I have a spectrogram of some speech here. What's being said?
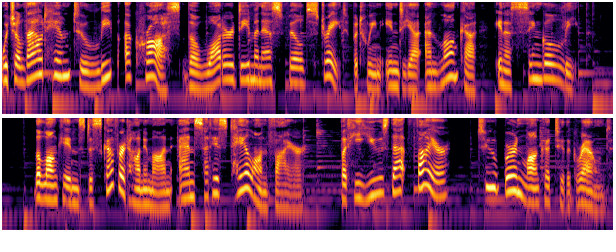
which allowed him to leap across the water demoness filled strait between India and Lanka in a single leap. The Lankans discovered Hanuman and set his tail on fire, but he used that fire to burn Lanka to the ground.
